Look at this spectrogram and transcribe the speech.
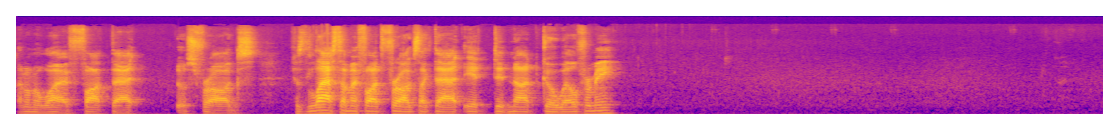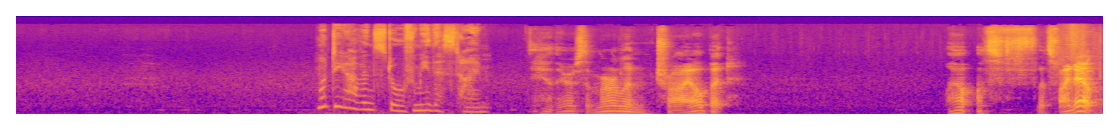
I don't know why I fought that those frogs. Because the last time I fought frogs like that, it did not go well for me. What do you have in store for me this time? Yeah, there's the Merlin trial, but well, let's let's find out.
